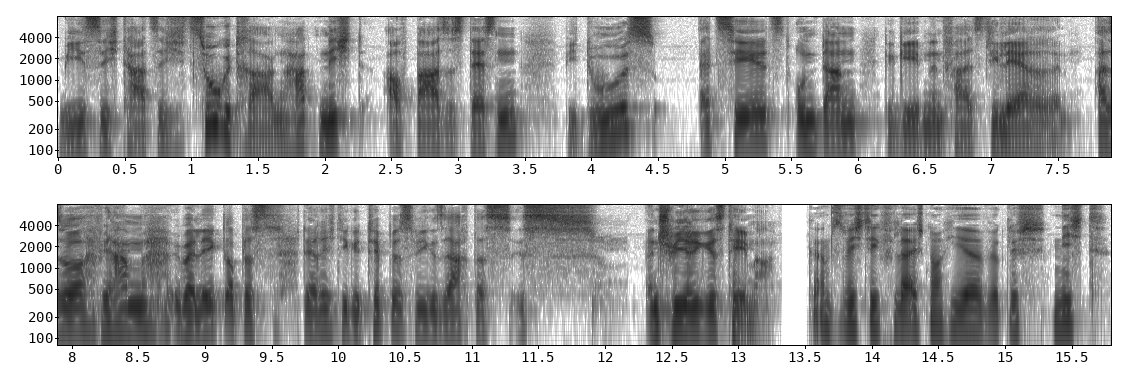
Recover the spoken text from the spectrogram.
wie es sich tatsächlich zugetragen hat, nicht auf Basis dessen, wie du es erzählst und dann gegebenenfalls die Lehrerin. Also wir haben überlegt, ob das der richtige Tipp ist. Wie gesagt, das ist ein schwieriges Thema. Ganz wichtig vielleicht noch hier wirklich nicht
